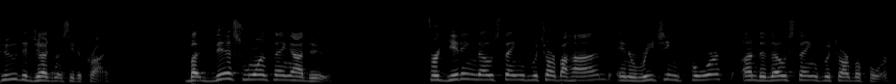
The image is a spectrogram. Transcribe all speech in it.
to the judgment seat of Christ. But this one thing I do, forgetting those things which are behind and reaching forth unto those things which are before.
